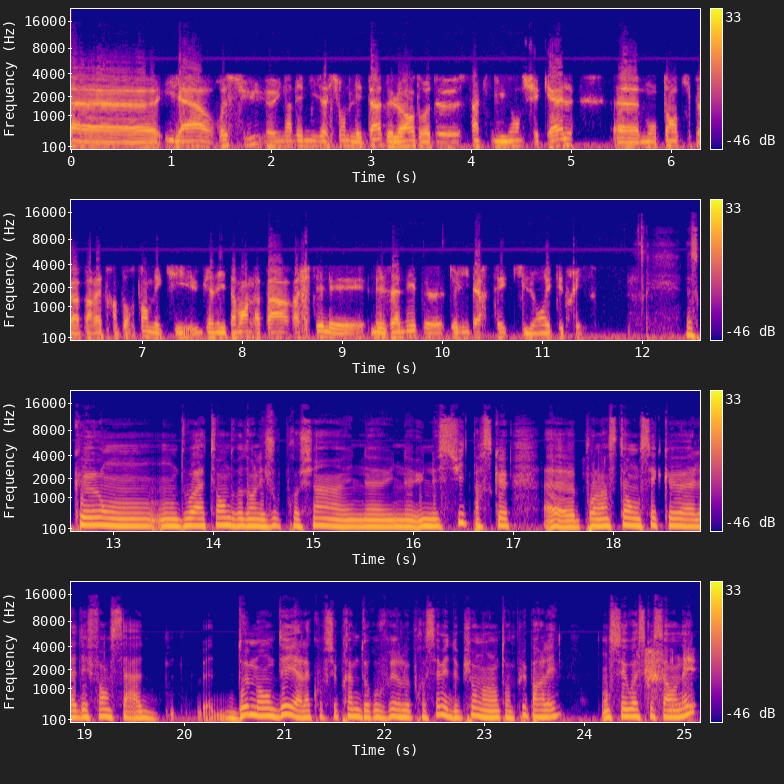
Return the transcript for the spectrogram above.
euh, il a reçu une indemnisation de l'État de l'ordre de 5 millions de shekels, euh, montant qui peut apparaître important, mais qui bien évidemment n'a pas racheté les, années de, liberté qui lui ont été prises. Est-ce qu'on on doit attendre dans les jours prochains une, suite? Parce que euh, pour l'instant, on sait que la défense a demandé à la Cour suprême de rouvrir le procès, mais depuis, on n'en entend plus parler. On sait où est-ce que ça en est?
